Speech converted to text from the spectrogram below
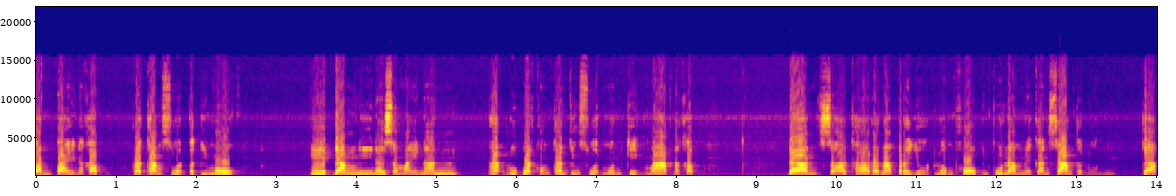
วันๆไปนะครับ กระทั่งสวดปฏิโมกข์เหตุดังนี้ในสมัยนั้น พระลูกวัดของท่านจึงสวดมนต์เก่งมากนะครับ ด้านสาธารณประโยชน์หลวงพ่อเป็นผู้นำในการสร้างถนนจาก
